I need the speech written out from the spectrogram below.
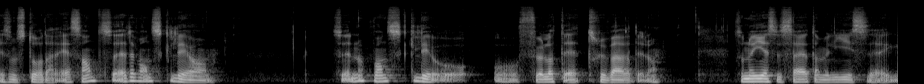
det som står der, er sant, så er det vanskelig å Så er det nok vanskelig å, å føle at det er troverdig, da. Så når Jesus sier at han vil gi, seg,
